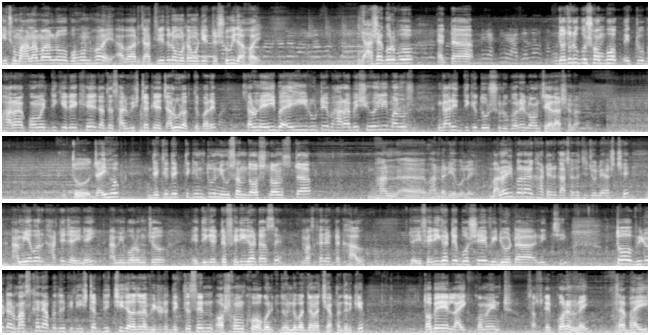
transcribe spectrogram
কিছু মালামালও বহন হয়, আবার যাত্রীদেরও মোটামুটি একটা সুবিধা হয়। আশা করব একটা যতটুকু সম্ভব একটু ভাড়া কমের দিকে রেখে যাতে সার্ভিসটাকে চালু রাখতে পারে। কারণ এই এই রুটে ভাড়া বেশি হইলেই মানুষ গাড়ির দিকে দৌড় শুরু করে লঞ্চে আর আসে না। তো যাই হোক, দেখতে দেখতে কিন্তু নিউসান দশ লঞ্চটা ভান ভান্ডারিয়া বলে। বানারিপাড়া ঘাটের কাছাকাছি চলে আসছে। আমি আবার ঘাটে যাই নাই, আমি বরঞ্চ এদিকে একটা ফেরিঘাট আছে, মাঝখানে একটা খাল। তো এই ফেরিঘাটে বসে ভিডিওটা নিচ্ছি। তো ভিডিওটার মাঝখানে আপনাদেরকে ডিস্টার্ব দিচ্ছি, যারা যারা ভিডিওটা দেখতেছেন, অসংখ্য অগণিত ধন্যবাদ জানাচ্ছি আপনাদেরকে। তবে লাইক কমেন্ট সাবস্ক্রাইব করেন নাই। তা ভাই,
